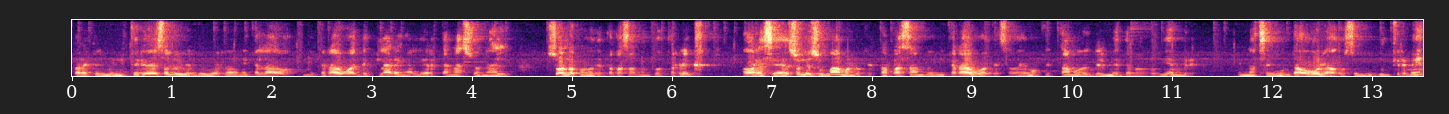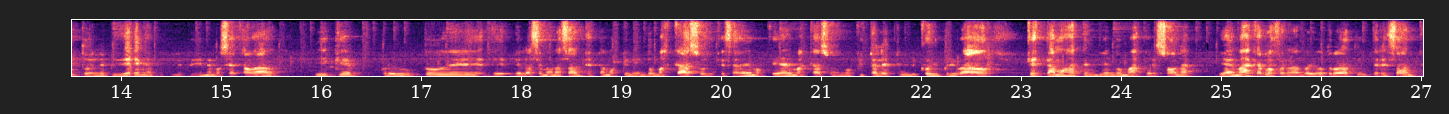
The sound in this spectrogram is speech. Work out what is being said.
para que el Ministerio de Salud y el gobierno de Nicaragua, Nicaragua declaren alerta nacional, solo con lo que está pasando en Costa Rica. Ahora, si a eso le sumamos lo que está pasando en Nicaragua, que sabemos que estamos desde el mes de noviembre en la segunda ola o segundo incremento de la epidemia, porque la epidemia no se ha acabado, y que producto de, de, la Semana Santa estamos teniendo más casos y que sabemos que hay más casos en hospitales públicos y privados, que estamos atendiendo más personas. Y además, Carlos Fernando, hay otro dato interesante.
